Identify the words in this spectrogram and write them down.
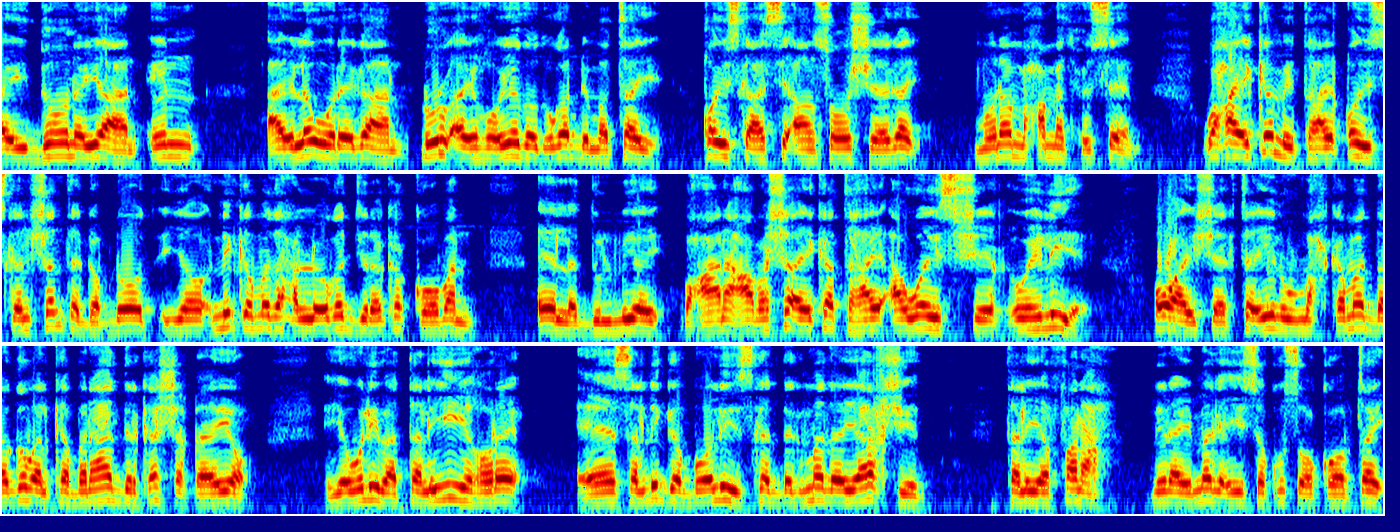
ay doonayaan in ay la wareegaan dhul ay hooyadood uga dhimatay qoyskaasi aan soo sheegay. Mune maxamed xuseen waxa ay ka mid tahay qoyskan shanta gabdhood iyo ninka madaxa looga jira ka kooban ee la dulmiyey. Waxaana cabasho ay ka tahay aways sheekh wehliye oo ay sheegtay inuu maxkamadda gobolka banaadir ka shaqeeyo. Iyo weliba taliyihii hore ee saldhigga booliiska degmada yaakshiid taliya fanax nin ay magaciisa ku soo koobtay.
